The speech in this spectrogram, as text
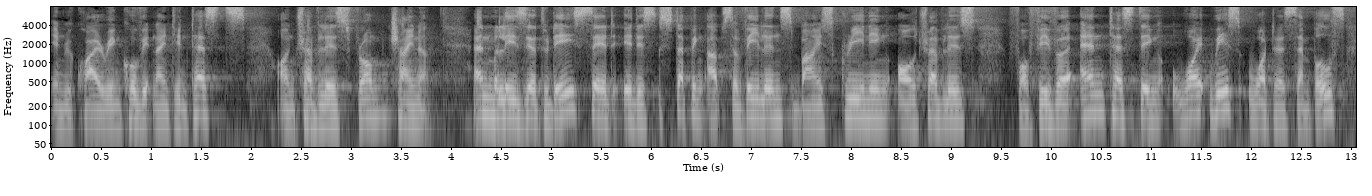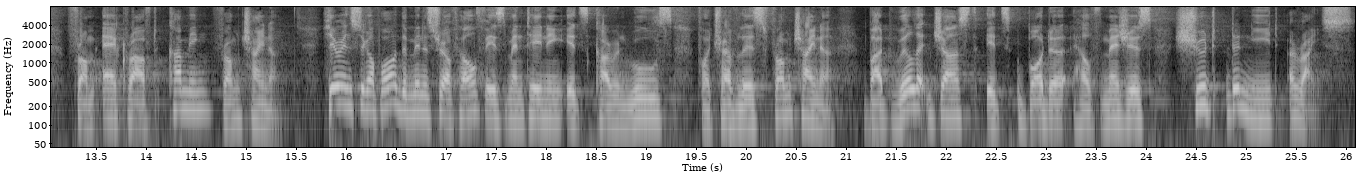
in requiring COVID 19 tests on travelers from China. And Malaysia today said it is stepping up surveillance by screening all travelers for fever and testing wastewater samples from aircraft coming from China. Here in Singapore, the Ministry of Health is maintaining its current rules for travelers from China, but will adjust its border health measures should the need arise.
